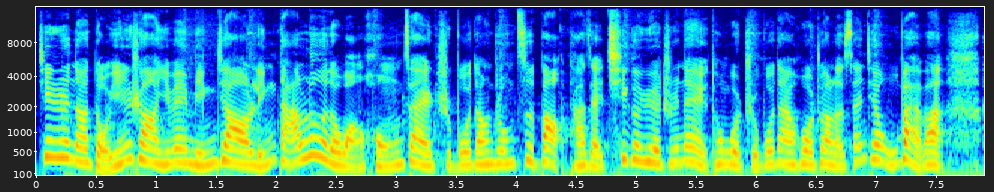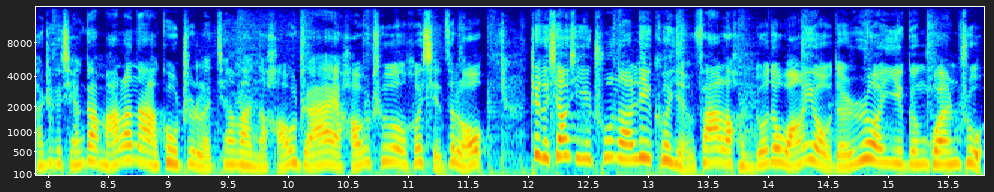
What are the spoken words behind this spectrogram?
近日呢，抖音上一位名叫林达乐的网红在直播当中自曝，他在七个月之内通过直播带货赚了三千五百万啊！这个钱干嘛了呢？购置了千万的豪宅、豪车和写字楼。这个消息一出呢，立刻引发了很多的网友的热议跟关注。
